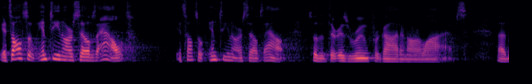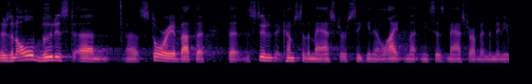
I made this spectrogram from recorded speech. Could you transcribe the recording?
It's also emptying ourselves out. It's also emptying ourselves out so that there is room for God in our lives. Uh, there's an old Buddhist um, uh, story about the, the, the, student that comes to the master seeking enlightenment, and he says, Master, I've been to many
